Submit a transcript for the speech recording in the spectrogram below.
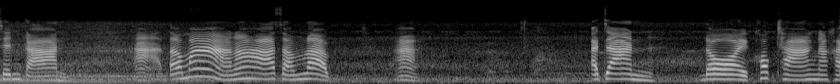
เช่นกัน อ่า ต่อมานะคะสำหรับ อะอาจารย์ดอยคอกช้างนะคะ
